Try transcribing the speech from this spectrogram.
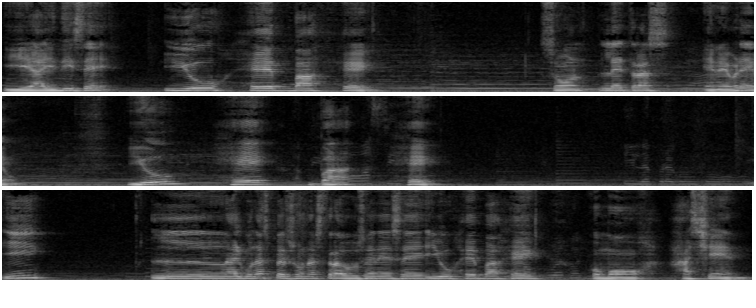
y ahí dice Yu He Ba He. Son letras en hebreo. Yu He Ba He. Y algunas personas traducen ese Yu He Ba He como Hashem.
